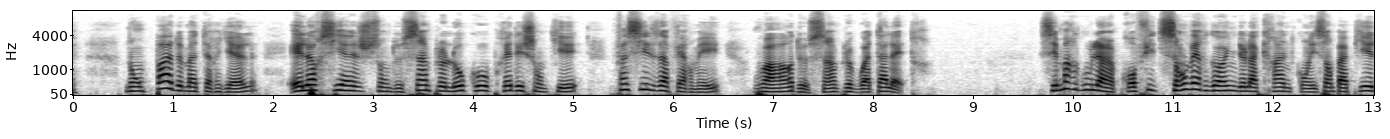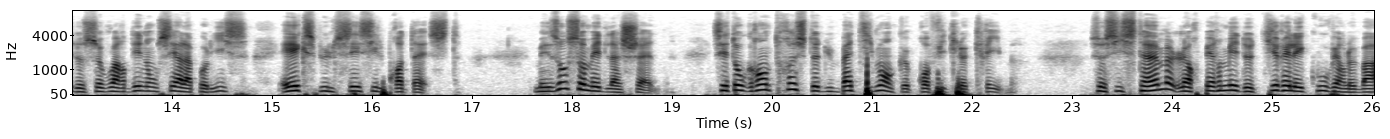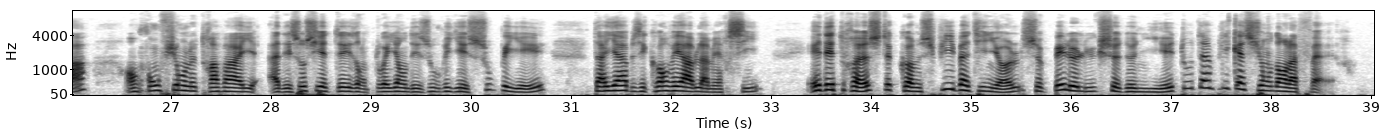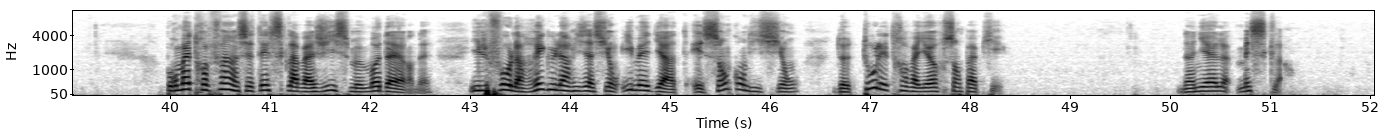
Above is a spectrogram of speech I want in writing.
n'ont pas de matériel et leurs sièges sont de simples locaux près des chantiers, faciles à fermer, voire de simples boîtes à lettres. Ces margoulins profitent sans vergogne de la crainte qu'ont les sans-papiers de se voir dénoncés à la police et expulsés s'ils protestent. Mais au sommet de la chaîne, c'est au grand trust du bâtiment que profite le crime. Ce système leur permet de tirer les coûts vers le bas en confiant le travail à des sociétés employant des ouvriers sous-payés, taillables et corvéables à merci, et des trusts comme Spi Batignolles se paient le luxe de nier toute implication dans l'affaire. Pour mettre fin à cet esclavagisme moderne, il faut la régularisation immédiate et sans condition de tous les travailleurs sans papier. Daniel Mescla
